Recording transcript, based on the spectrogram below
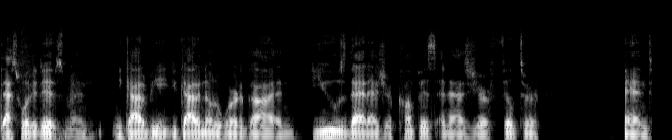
that's what it is, man. You got to be, you got to know the word of God and use that as your compass and as your filter. And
